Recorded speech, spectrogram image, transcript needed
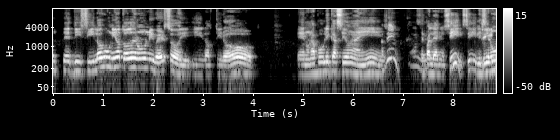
este, DC los unió todos en un universo y, y los tiró en una publicación ahí así. Hace par de años. Sí, sí, le hicieron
